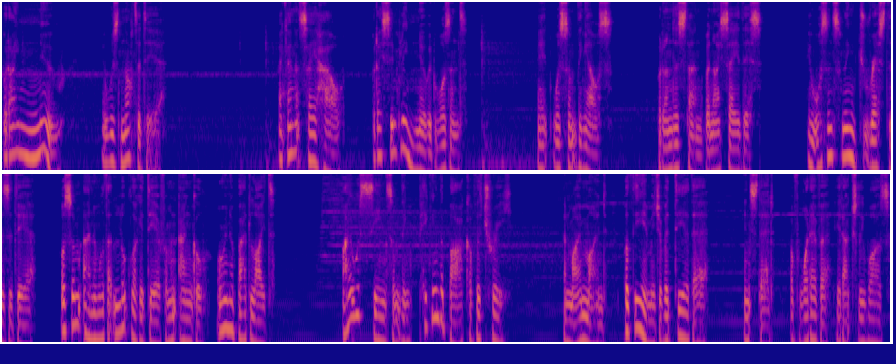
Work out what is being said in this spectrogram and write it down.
but I knew it was not a deer. I cannot say how, but I simply knew it wasn't. It was something else, but understand when I say this, it wasn't something dressed as a deer, or some animal that looked like a deer from an angle or in a bad light. I was seeing something picking the bark off the tree, and my mind put the image of a deer there instead of whatever it actually was.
